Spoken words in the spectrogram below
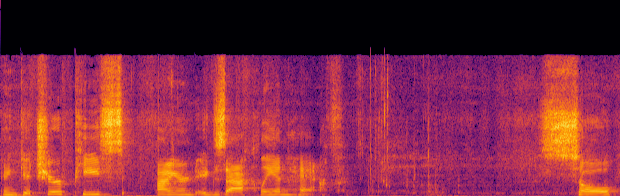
and get your piece ironed exactly in half. So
